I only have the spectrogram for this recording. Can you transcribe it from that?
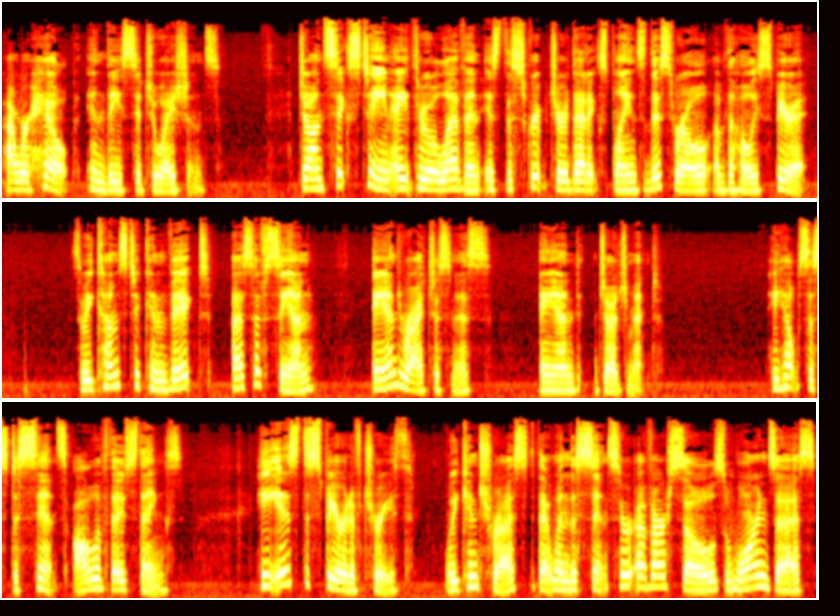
our help in these situations. John 16, 8 through 11 is the scripture that explains this role of the Holy Spirit. So he comes to convict us of sin and righteousness and judgment. He helps us to sense all of those things. He is the Spirit of truth. We can trust that when the sensor of our souls warns us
